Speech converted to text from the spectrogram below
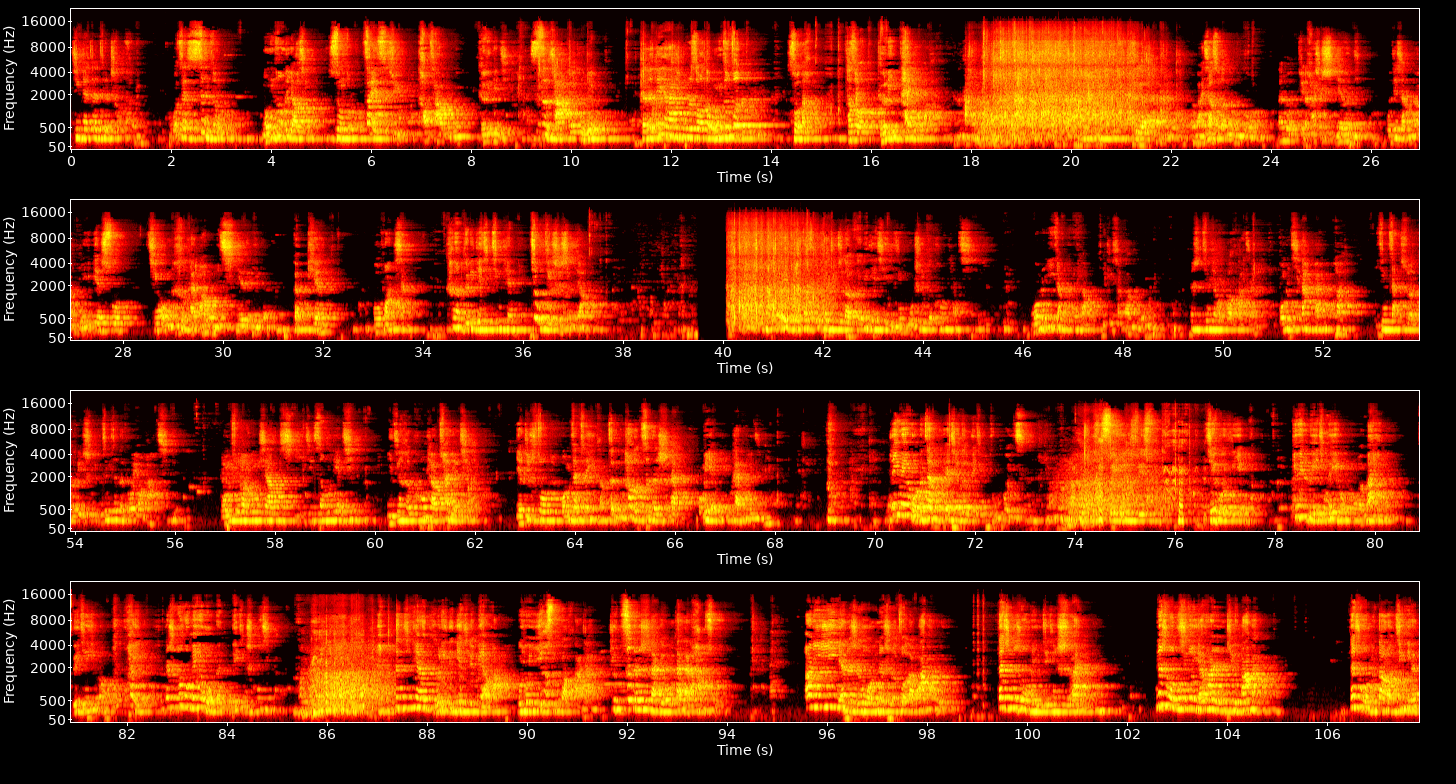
今天在这个场合，我再慎重、隆重的邀请孙总再次去考察我们格力电器，视察和鼓励我。可能对下他并不是说董明珠做的说的好，他说格力太牛了。这个玩笑说了那么多，但是我觉得还是时间问题。我就想呢，我一边说。请我们的后台把我们企业的一个本片播放一下，看看格力电器今天究竟是什么样。各位看到这天就知道，格力电器已经不是一个空调企业。我们一讲空调，就想到格力。但是今天我告诉大家，我们其他板块已经展示了格力是一个真正的多元化企业。我们除了冰箱、洗衣机、生活电器，已经和空调串联起来。也就是说，我们在这一整套的智能时代，我们也离不开雷军。因为我们在五年前跟雷军赌过一次，谁赢谁输，结果已经有了。因为雷军没有，我们慢一点；雷军有了，我们快一点。但是如果没有我们，雷军是不行的。那今天格力的电器的变化，我用一个数字告诉大家，就智能时代给我们带来的好处。二零一一年的时候，我们那时候做到八百位，但是那时候我们有接近十万人，那时候我们其中研发人员只有八百，但是我们到了今年，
